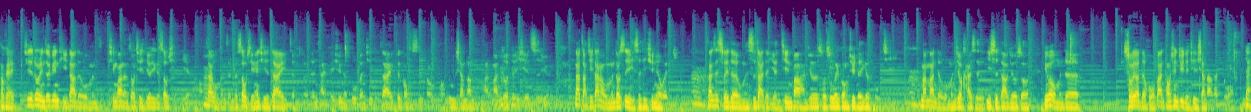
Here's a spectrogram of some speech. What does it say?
？OK，其实若羚这边提到的，我们星光人寿其实就是一个寿险业嘛。嗯、在我们整个寿险业，其实，在整个人才培训的部分，其实在各公司都投入相当的蛮蛮多的一些资源。嗯、那早期当然我们都是以实体训练为主，嗯，但是随着我们时代的演进，包含就是说数位工具的一个普及，嗯，慢慢的我们就开始意识到，就是说，因为我们的所有的伙伴通讯据点其实相当的多，对。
